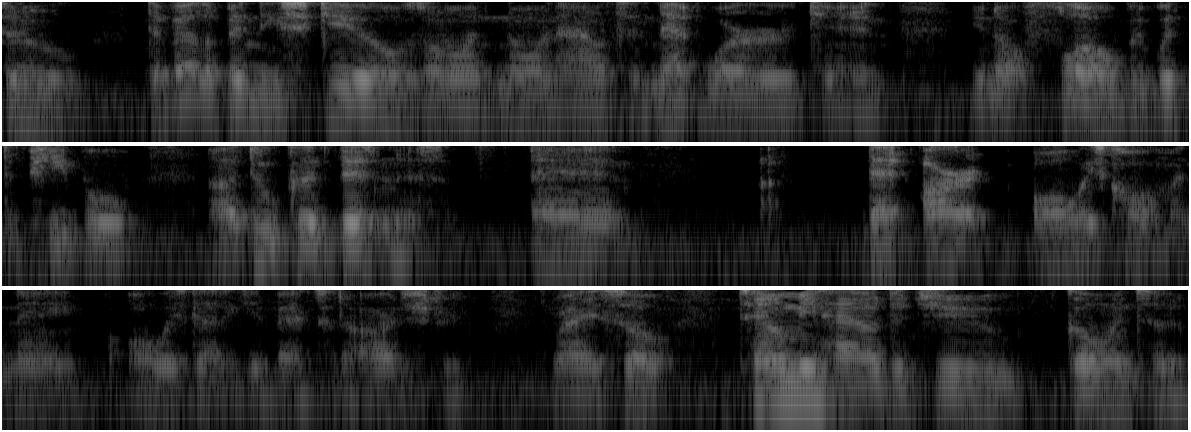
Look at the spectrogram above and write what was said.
to developing these skills on knowing how to network and you know flow with the people uh, do good business. And that art always called my name. Always got to get back to the artistry, right? So tell me, how did you go into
